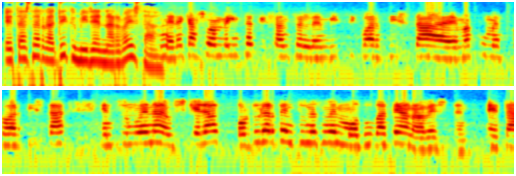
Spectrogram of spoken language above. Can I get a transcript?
Eta zergatik miren arbaiza. Nere kasuan behintzat izan zen lehenbiziko artista, emakumezko artista, entzunuena euskeraz, ordura arte entzun ez nuen modu batean abesten. Eta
